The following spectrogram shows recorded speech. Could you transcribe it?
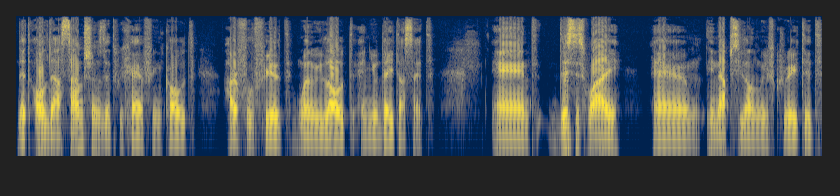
that all the assumptions that we have in code are fulfilled when we load a new data set. And this is why um, in Appsilon we've created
